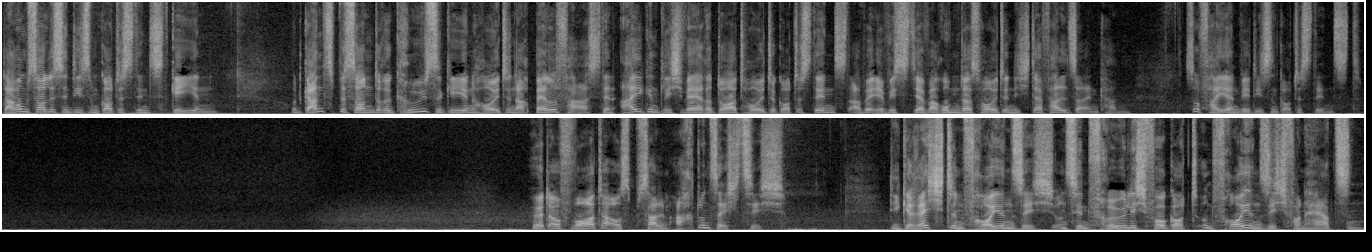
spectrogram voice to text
Darum soll es in diesem Gottesdienst gehen. Und ganz besondere Grüße gehen heute nach Belfast, denn eigentlich wäre dort heute Gottesdienst, aber ihr wisst ja, warum das heute nicht der Fall sein kann. So feiern wir diesen Gottesdienst. Hört auf Worte aus Psalm 68. Die Gerechten freuen sich und sind fröhlich vor Gott und freuen sich von Herzen.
